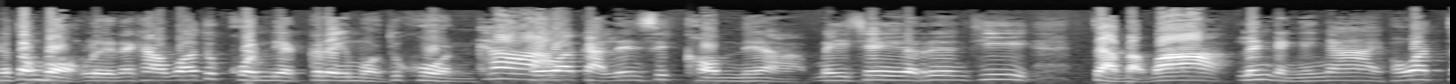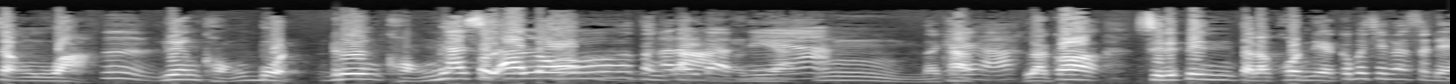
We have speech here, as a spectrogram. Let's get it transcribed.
ก็ต้องบอกเลยนะครับว่าทุกคนเนี่ยเกรงหมดทุกคน ค่ะเพราะว่าการเล่นซิทคอมเนี่ยไม่ใช่เรื่องที่จะแบบว่าเล่นกันง่าย ๆ เพราะว่าจังหวะอืมเรื่องของบทเรื่องของมุการสื่ออารมณ์ต่างอะไรๆแบบเนี้ยอืมนะครับใช่ไหมคะ แล้วก็ศิลปินแต่ละคนเนี่ยก็ไม่ใช่นักแสด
